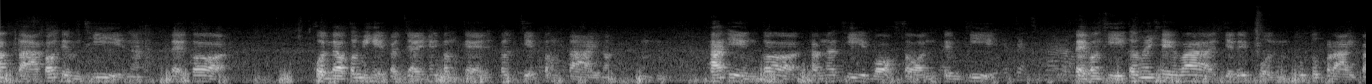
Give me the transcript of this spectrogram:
รักษาเขาเต็มที่นะ แต่ก็คนเราก็มีเหตุปัจจัยให้ต้องแก่ต้องเจ็บต้องตายเนาะพระเองก็ทำหน้าที่บอกสอนเต็มที่ แต่บางทีก็ไม่ใช่ว่าจะได้ผลทุกๆรายไป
